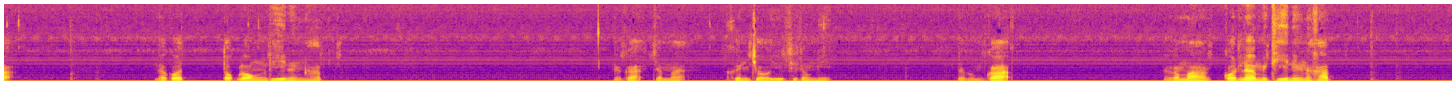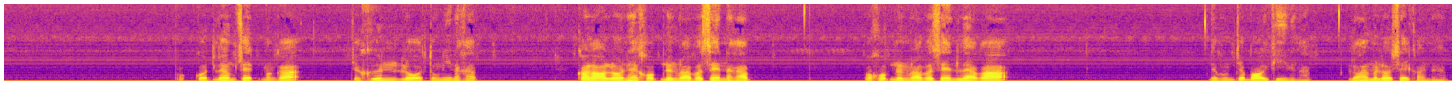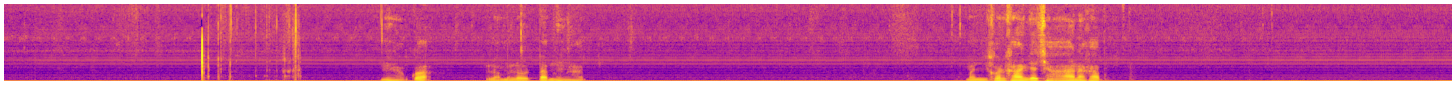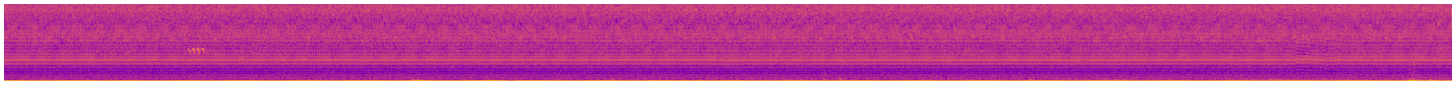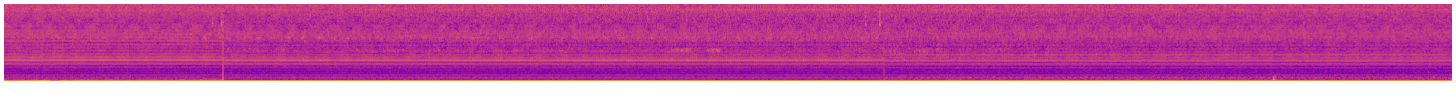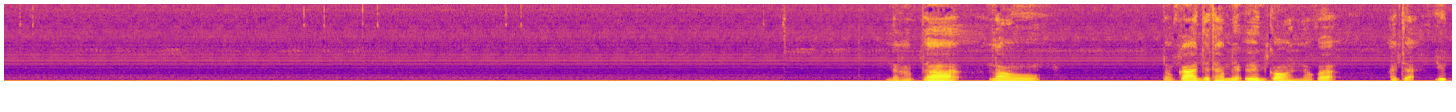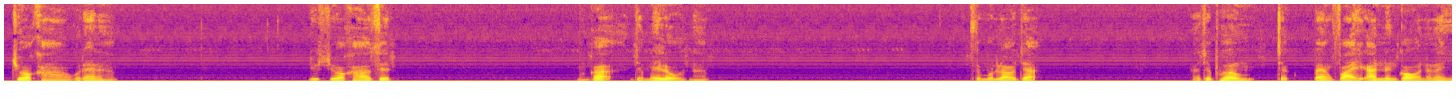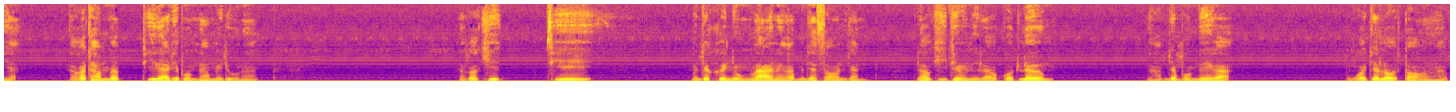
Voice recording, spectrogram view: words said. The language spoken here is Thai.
แล้วก็ตกลงทีหนึ่งครับ แล้วก็จะมาขึ้นโชว์อยู่ที่ตรงนี้ เดี๋ยวผมก็ แล้วก็มากดเริ่มอีกทีหนึ่งนะครับพอกดเริ่มเสร็จมันก็จะขึ้นโหลดตรงนี้นะครับ ก็รอโหลดให้ครบ 100%นะครับ พอครบ 100%แล้วก็ เดี๋ยวผมจะบอกอีกทีนะครับ รอให้มันโหลดเสร็จก่อนนะครับ นี่ครับก็เรามาโหลดแป๊บนึงครับ มันค่อนข้างจะช้านะครับ นะครับ ถ้าเราต้องการจะทำอย่างอื่นก่อน เราก็อาจจะหยุดชั่วคราวก็ได้นะครับ หยุดชั่วคราวเสร็จ มันก็จะไม่โหลดนะครับ สมมติเราจะ เราจะเพิ่มจากแปลงไฟล์อีกอันหนึงก่อนอะไรเงี้ยแล้วก็ทำแบบทีแรกที่ผมทำให้ดูนะครับ แล้วก็คลิกที่มันจะขึ้นอยู่ข้างล่างนะครับ มันจะซ้อนกัน เราคลิกที่ตรงนี้แล้วกดเริ่มนะครับ อย่างผมนี่ก็ ผมก็จะโหลดต่อนะครับ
